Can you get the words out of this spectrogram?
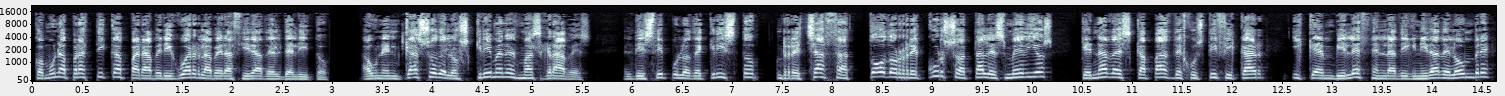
como una práctica para averiguar la veracidad del delito, aun en caso de los crímenes más graves. El discípulo de Cristo rechaza todo recurso a tales medios que nada es capaz de justificar y que envilecen la dignidad del hombre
